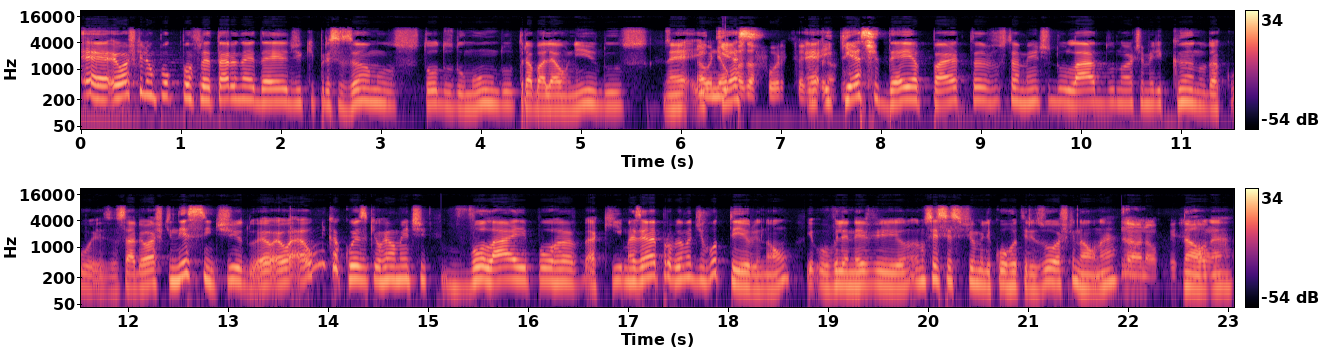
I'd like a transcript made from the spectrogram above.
É, eu acho que ele é um pouco panfletário na ideia de que precisamos, todos do mundo, trabalhar unidos. Né? A e união que faz essa, a força. É, e que essa ideia parta justamente do lado norte-americano da coisa, sabe? Eu acho que nesse sentido, é, é, a única coisa que eu realmente vou lá e, porra, aqui. Mas é problema de roteiro e não. O Villeneuve, eu não sei se esse filme ele co-roteirizou, acho que não, né? Não, não. Não, né?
